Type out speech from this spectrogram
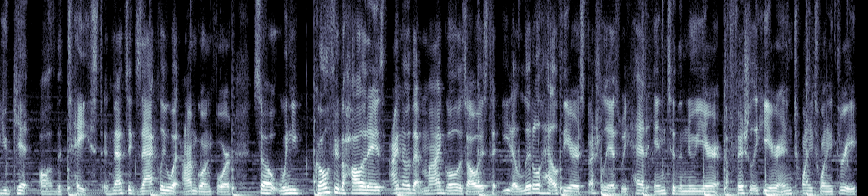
you get all the taste. And that's exactly what I'm going for. So when you go through the holidays, I know that my goal is always to eat a little healthier, especially as we head into the new year, officially here in 2023.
